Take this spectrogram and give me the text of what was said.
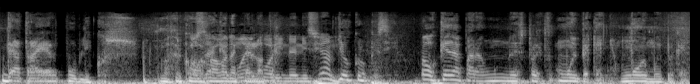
de atraer públicos. Va a ser como o sea, juego que de muere pelota. por inanición. Yo creo que sí. O queda para un espectro muy pequeño, muy, muy pequeño.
